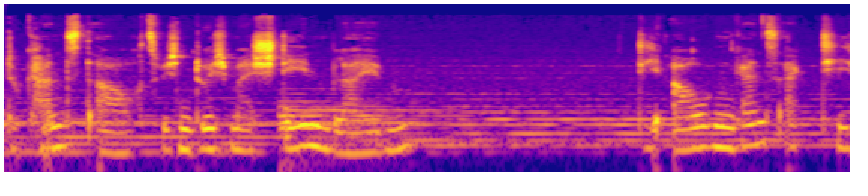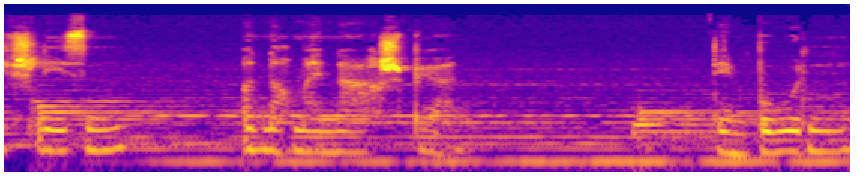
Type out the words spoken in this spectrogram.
Du kannst auch zwischendurch mal stehen bleiben, die Augen ganz aktiv schließen und nochmal nachspüren. Den Boden,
